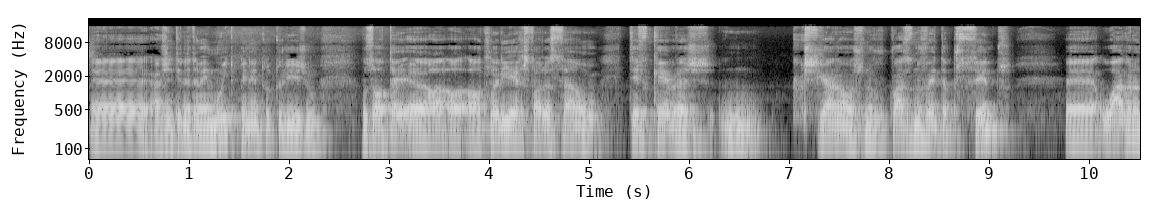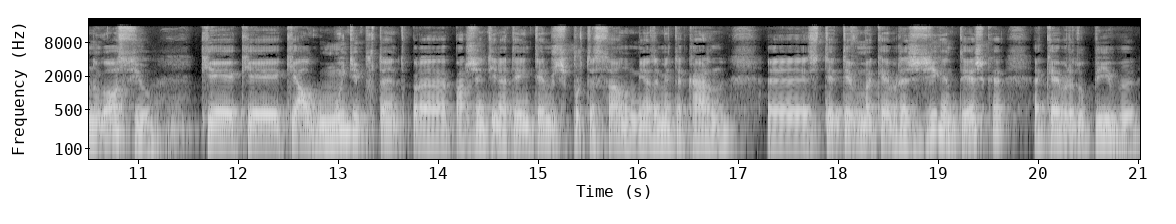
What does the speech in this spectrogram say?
Uh, a Argentina também é muito dependente do turismo. Os hotel, a, hotelaria e a restauração teve quebras hum, que chegaram aos quase 90%. Uh, o agronegócio, que é, que, é, que é algo muito importante para, para a Argentina, até em termos de exportação, nomeadamente a carne, uh, teve uma quebra gigantesca. A quebra do PIB uh,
